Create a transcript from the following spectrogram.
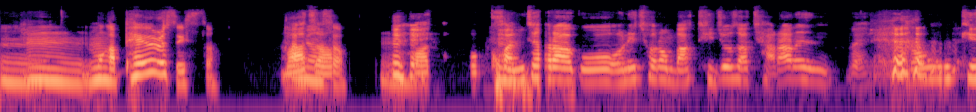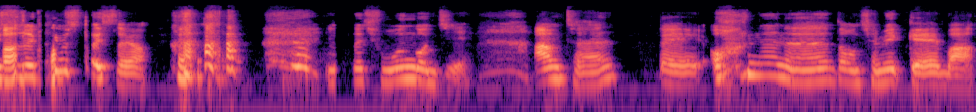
음. 음 뭔가 배울 수 있어. 맞아. 음. 맞아. 뭐 관찰하고 언니처럼 막 뒤조사 잘하는 네, 그런 기술을 키울 수도 있어요. 이게 좋은 건지. 아무튼 네 오늘은 너무 재밌게 막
